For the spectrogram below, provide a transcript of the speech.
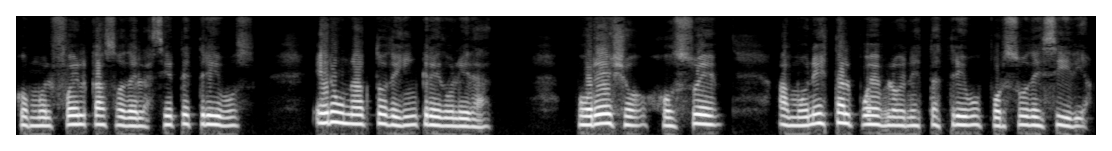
como fue el caso de las siete tribus, era un acto de incredulidad. Por ello, Josué amonesta al pueblo en estas tribus por su desidia.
